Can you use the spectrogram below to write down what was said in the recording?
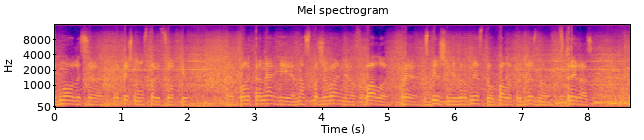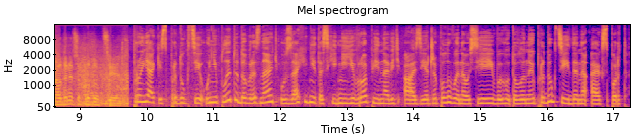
відмовилися практично на 100%. Е, По електроенергії на споживання впало при збільшенні виробництва впало приблизно в три рази на одиницю продукції. Про якість продукції уніплиту добре знають у західній та східній Європі і навіть Азії, адже половина усієї виготовленої продукції йде на експорт.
